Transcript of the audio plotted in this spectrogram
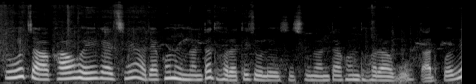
তো চা খাওয়া হয়ে গেছে, আর এখন উনানটা ধরাতে চলে এসেছি। উনানটা এখন ধরাবো, তারপরে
